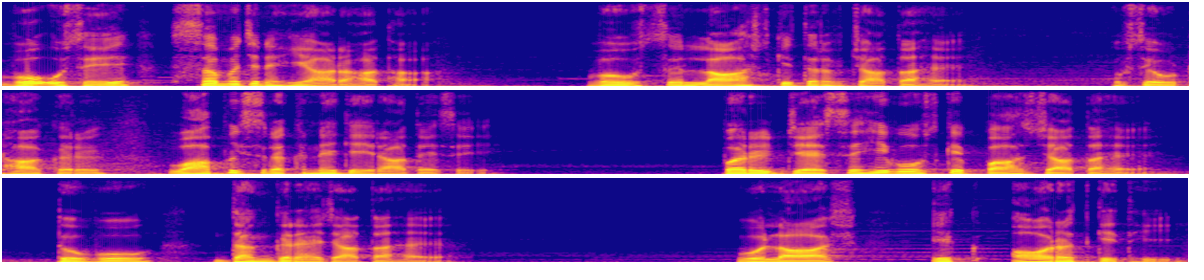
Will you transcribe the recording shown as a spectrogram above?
वो उसे समझ नहीं आ रहा था। वह उस लाश की तरफ़ जाता है, उसे उठाकर वापस रखने के इरादे से। पर जैसे ही वो उसके पास जाता है तो वो दंग रह जाता है। वो लाश एक औरत की थी।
